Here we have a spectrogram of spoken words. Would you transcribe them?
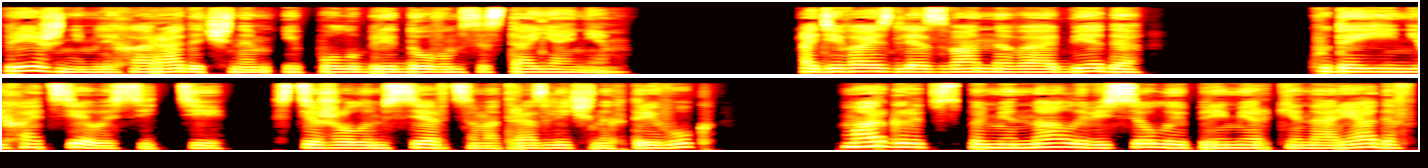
прежним лихорадочным и полубредовым состоянием. Одеваясь для званного обеда, куда ей не хотелось идти, с тяжелым сердцем от различных тревог, Маргарет вспоминала веселые примерки нарядов,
